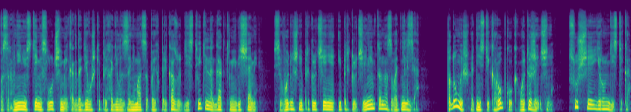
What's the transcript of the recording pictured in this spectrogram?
По сравнению с теми случаями, когда девушке приходилось заниматься по их приказу действительно гадкими вещами, сегодняшнее приключение и приключением-то назвать нельзя. Подумаешь, отнести коробку какой-то женщине. Сущая ерундистика.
